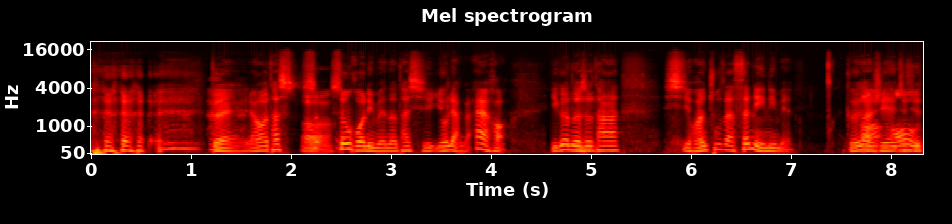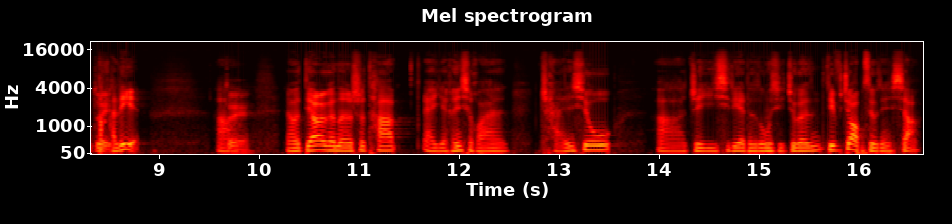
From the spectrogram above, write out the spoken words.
对，然后他生 生活里面呢，他喜有两个爱好，一个呢是他喜欢住在森林里面，隔一段时间就去打猎啊。对。然后第二个呢是他哎也很喜欢禅修啊这一系列的东西，就跟 Steve Jobs 有点像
